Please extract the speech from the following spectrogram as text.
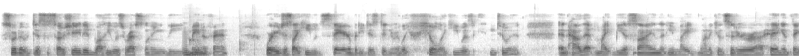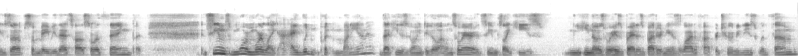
sort of disassociated while he was wrestling the main event, where he just like he was there, but he just didn't really feel like he was into it, and how that might be a sign that he might want to consider uh, hanging things up. So maybe that's also a thing, but. It seems more and more like I I wouldn't put money on it that he's going to go elsewhere. It seems like he's he knows where his bread is buttered and he has a lot of opportunities with them,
